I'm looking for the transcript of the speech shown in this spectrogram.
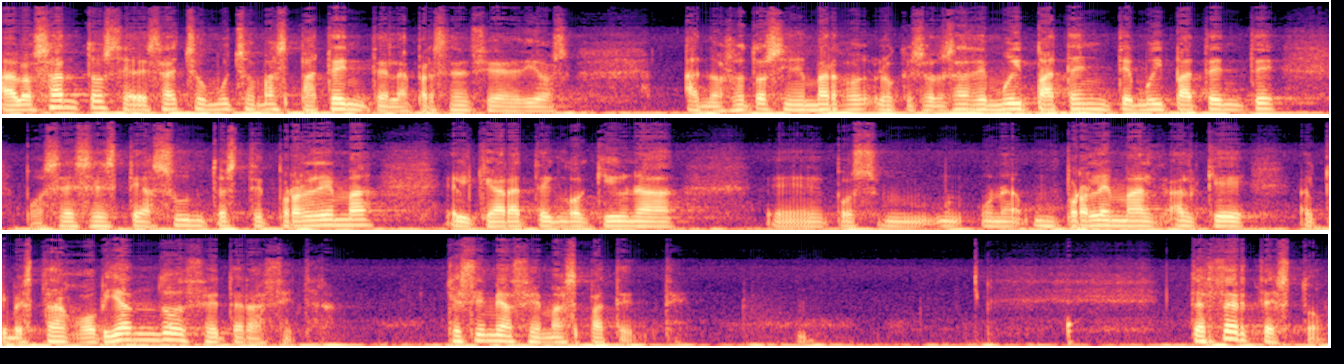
A los santos se les ha hecho mucho más patente la presencia de Dios. A nosotros, sin embargo, lo que se nos hace muy patente, muy patente, pues es este asunto, este problema, el que ahora tengo aquí una, eh, pues un problema al, que, al que me está agobiando, etcétera, etcétera. ¿Qué se me hace más patente? Tercer texto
